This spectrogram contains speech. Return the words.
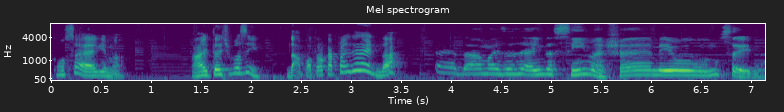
Consegue, mano. Ah, então, tipo assim, dá pra trocar pela internet, dá? É, dá, mas ainda assim, mano, é meio... não sei, mano.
